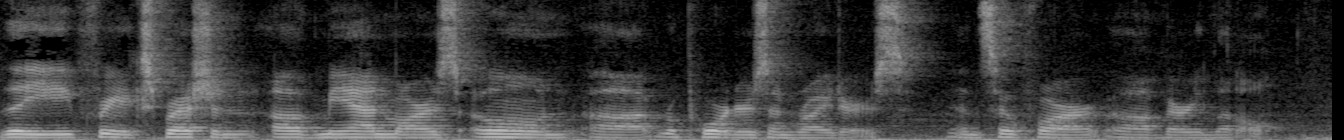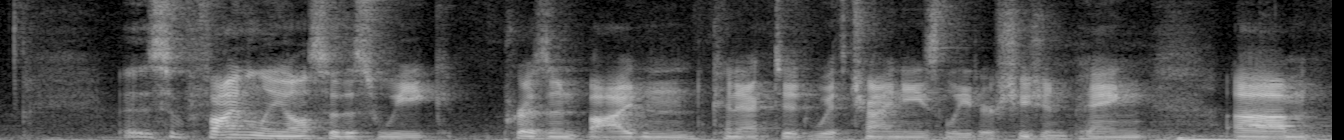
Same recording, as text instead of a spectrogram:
the free expression of Myanmar's own uh, reporters and writers? And so far, uh, very little. Uh, so finally, also this week, President Biden connected with Chinese leader Xi Jinping. Um,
